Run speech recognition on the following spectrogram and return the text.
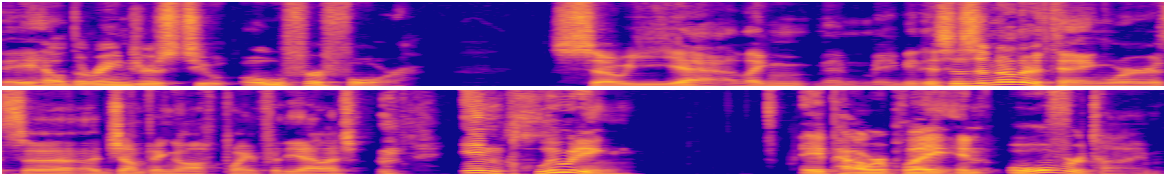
They held the Rangers to 0 for 4. So yeah, like and maybe this is another thing where it's a, a jumping off point for the Avalanche, including a power play in overtime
